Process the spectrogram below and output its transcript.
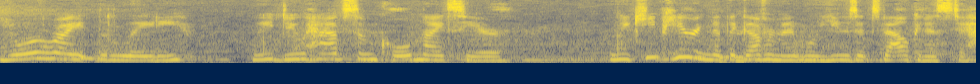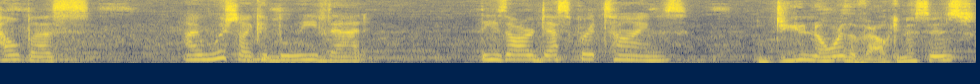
You're right, little lady. We do have some cold nights here. We keep hearing that the government will use its Valkanists to help us. I wish I could believe that. These are desperate times. Do you know where the Valkanus is?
